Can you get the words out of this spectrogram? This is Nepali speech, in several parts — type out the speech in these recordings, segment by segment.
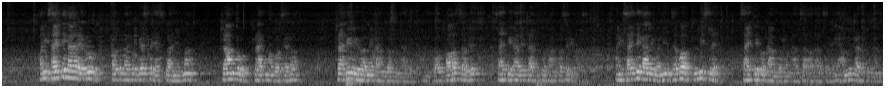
अनि साहित्यकारहरू कलकत्ताको व्यस्त यस प्लानेटमा ट्रामको ट्र्याकमा बसेर ट्राफिक गर्ने काम गर्न थाले। बहस चल्यो साहित्यकारले ट्राफिकको काम कसरी गर्छ? अनि साहित्यकारले भने जब पुलिसले साहित्यको काम गर्न थाल्छ आधार छ भने हाम्रो ट्राफिकको काम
